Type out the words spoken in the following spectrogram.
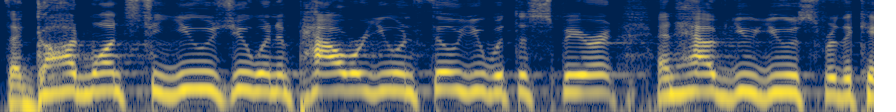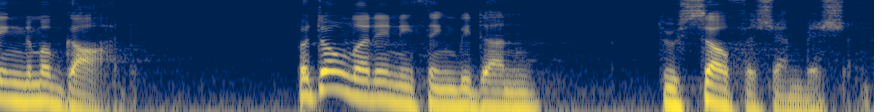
that God wants to use you and empower you and fill you with the Spirit and have you used for the kingdom of God. But don't let anything be done through selfish ambition,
